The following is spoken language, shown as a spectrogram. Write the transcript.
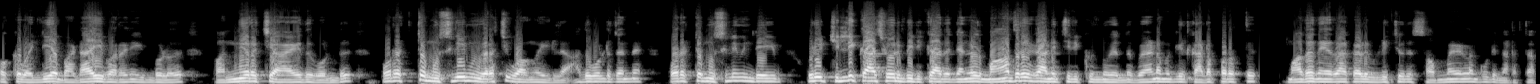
ഒക്കെ വലിയ ബടായി പറയുമ്പോൾ പന്നിറച്ചി ആയതുകൊണ്ട് ഒരൊറ്റ മുസ്ലിം ഇറച്ചി വാങ്ങുകയില്ല. അതുകൊണ്ട് തന്നെ ഒരൊറ്റ മുസ്ലിമിന്റെയും ഒരു ചില്ലിക്കാശ് പോലും പിരിക്കാതെ ഞങ്ങൾ മാതൃക കാണിച്ചിരിക്കുന്നു എന്ന് വേണമെങ്കിൽ കടപ്പുറത്ത് മത നേതാക്കളെ വിളിച്ചൊരു സമ്മേളനം കൂടി നടത്താം.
